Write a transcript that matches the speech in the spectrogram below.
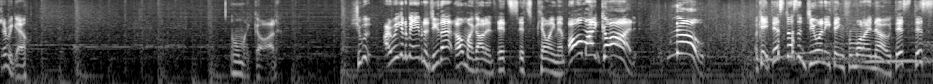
There we go. Oh my god. Should we, are we gonna be able to do that? Oh my god, it, it's it's killing them. Oh my god! No! Okay, this doesn't do anything from what I know. This this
